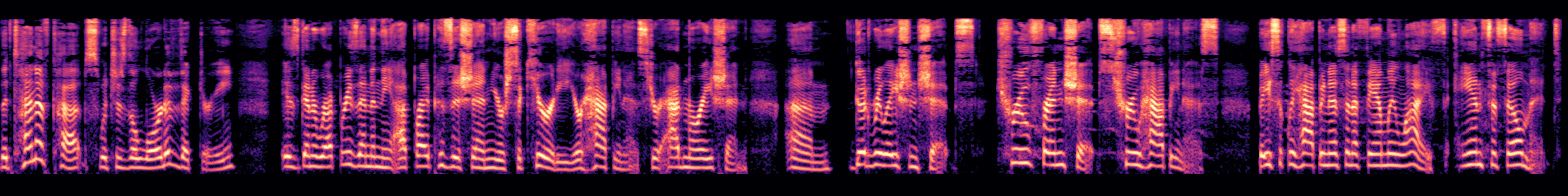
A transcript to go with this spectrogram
The Ten of Cups, which is the Lord of Victory, is going to represent in the upright position your security, your happiness, your admiration, um, good relationships, true friendships, true happiness, basically happiness in a family life, and fulfillment.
